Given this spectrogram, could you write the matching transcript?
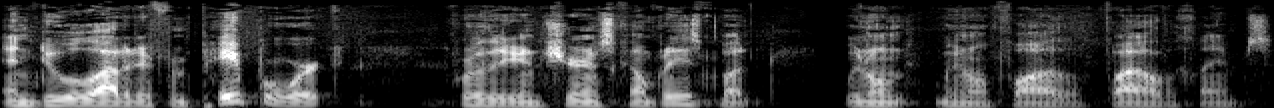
and do a lot of different paperwork for the insurance companies, but we don't we don't file file the claims.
